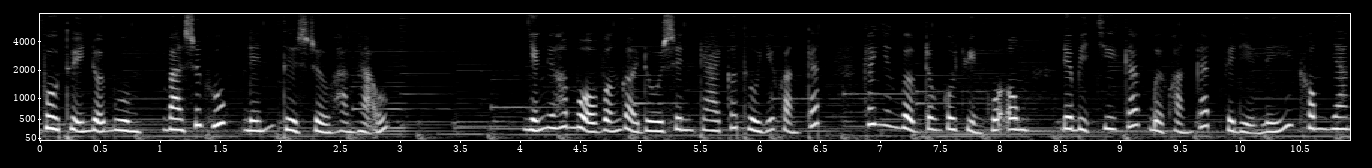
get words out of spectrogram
Phù thủy nỗi buồn và sức hút đến từ sự hoàn hảo. Những người hâm mộ vẫn gọi đùa cai có thù với khoảng cách. Các nhân vật trong câu chuyện của ông đều bị chia cắt bởi khoảng cách về địa lý, không gian,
